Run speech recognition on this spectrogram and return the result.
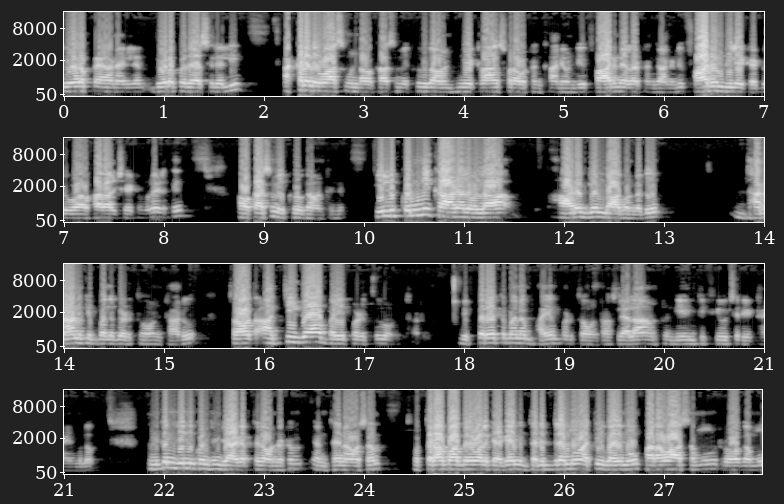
దూర ప్రయాణాలు దూర ప్రదేశాలు వెళ్ళి అక్కడ నివాసం ఉండే అవకాశం ఎక్కువగా ఉంటుంది. ట్రాన్స్ఫర్ అవ్వటం కానివ్వండి ఫారిన్ వెళ్ళటం కానివ్వండి ఫారిన్ రిలేటెడ్ వ్యవహారాలు చేయడంలో వీళ్ళకి అవకాశం ఎక్కువగా ఉంటుంది. వీళ్ళు కొన్ని కారణాల వల్ల ఆరోగ్యం బాగుండదు ధనానికి ఇబ్బంది పెడుతూ ఉంటారు తర్వాత అతిగా భయపడుతూ ఉంటారు. విపరీతమైన భయం పడుతూ ఉంటారు. అసలు ఎలా ఉంటుంది ఏంటి ఫ్యూచర్ ఈ టైంలో అందుకని దీన్ని కొంచెం జాగ్రత్తగా ఉండటం ఎంతైనా అవసరం. ఉత్తరాభాద్ర వాళ్ళకి అగైన్ దరిద్రము అతి భయము పరవాసము రోగము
